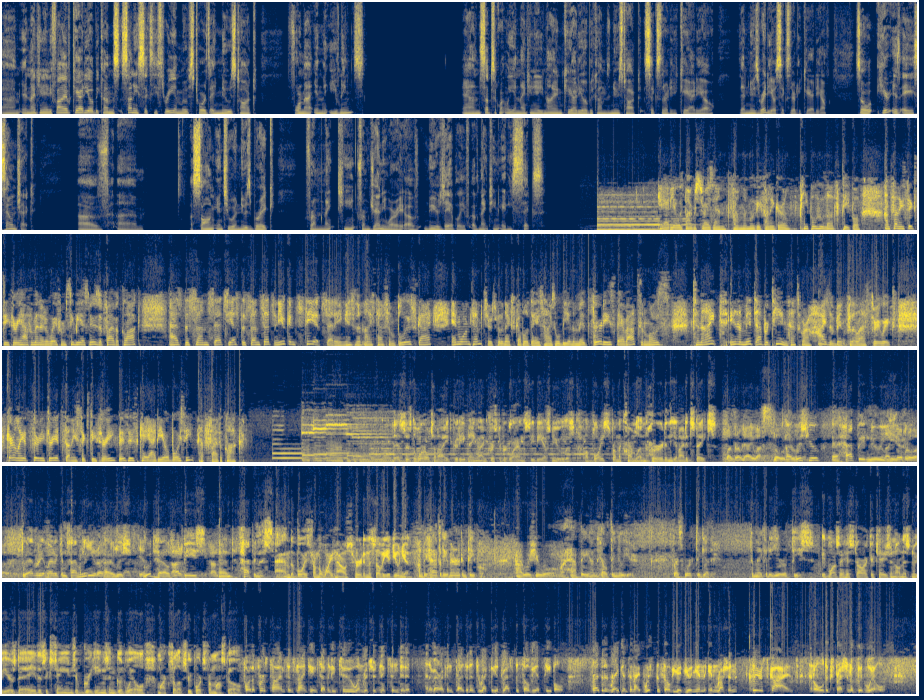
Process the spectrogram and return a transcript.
Um, in 1985, KIDO becomes Sunny 63 and moves towards a news talk format in the evenings. And subsequently, in 1989, KIDO becomes News Talk 630 KIDO, then News Radio 630 KIDO. So here is a sound check of um, a song into a news break from 19 from January of New Year's Day, I believe, of 1986. KIDO with Barbra Streisand from the movie Funny Girl. People who love people. On Sunny 63, half a minute away from CBS News at 5 o'clock. As the sun sets, yes, the sun sets, and you can see it setting. Isn't it nice to have some blue sky and warm temperatures for the next couple of days? Highs will be in the mid 30s, thereabouts, and lows tonight in the mid to upper teens. That's where our highs have been for the last three weeks. Currently it's 33, it's Sunny 63. This is KIDO Boise at 5 o'clock. This is The World Tonight. Good evening. I'm Christopher Glenn, CBS News. A voice from the Kremlin heard in the United States. I wish you a happy new year. To every American family, I wish good health, peace, and happiness. And a voice from the White House heard in the Soviet Union. On behalf of the American people, I wish you all a happy and healthy new year. Let's work together to make it a year of peace. It was a historic occasion on this New Year's Day, this exchange of greetings and goodwill. Mark Phillips reports from Moscow. For the first time since 1972, when Richard Nixon did it, an American president directly addressed the Soviet people. President Reagan tonight wished the Soviet Union, in Russian, clear skies, an old expression of goodwill.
